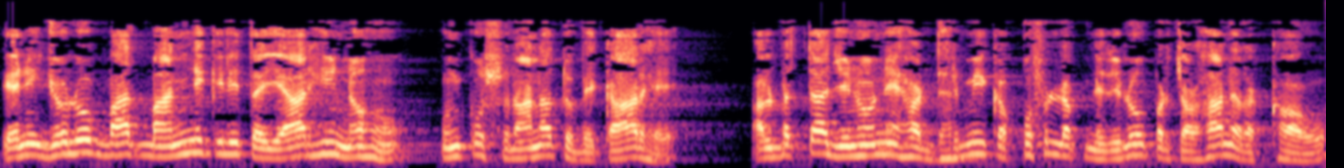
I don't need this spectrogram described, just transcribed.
یعنی جو لوگ بات ماننے کے لیے تیار ہی نہ ہوں ان کو سنانا تو بیکار ہے۔ البتہ جنہوں نے ہر دھرمی کا قفل اپنے دلوں پر چڑھا نہ رکھا ہو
